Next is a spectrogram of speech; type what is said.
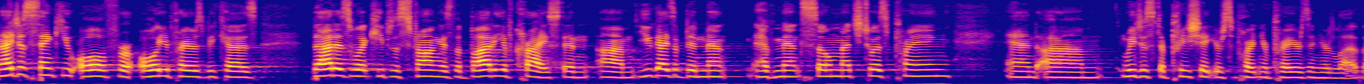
And I just thank you all for all your prayers because that is what keeps us strong as the body of Christ. And um, you guys have been meant, have meant so much to us praying, and um, we just appreciate your support and your prayers and your love.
